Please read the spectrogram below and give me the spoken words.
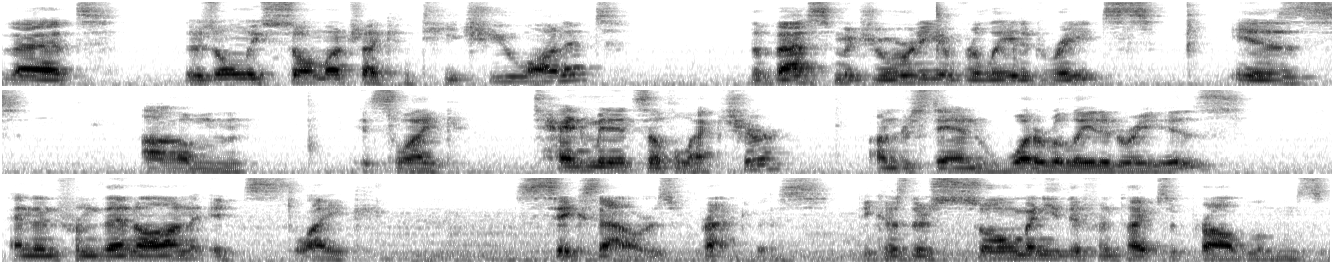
that there's only so much I can teach you on it. The vast majority of related rates is, um, it's like 10 minutes of lecture, understand what a related rate is, and then from then on, it's like six hours of practice because there's so many different types of problems.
